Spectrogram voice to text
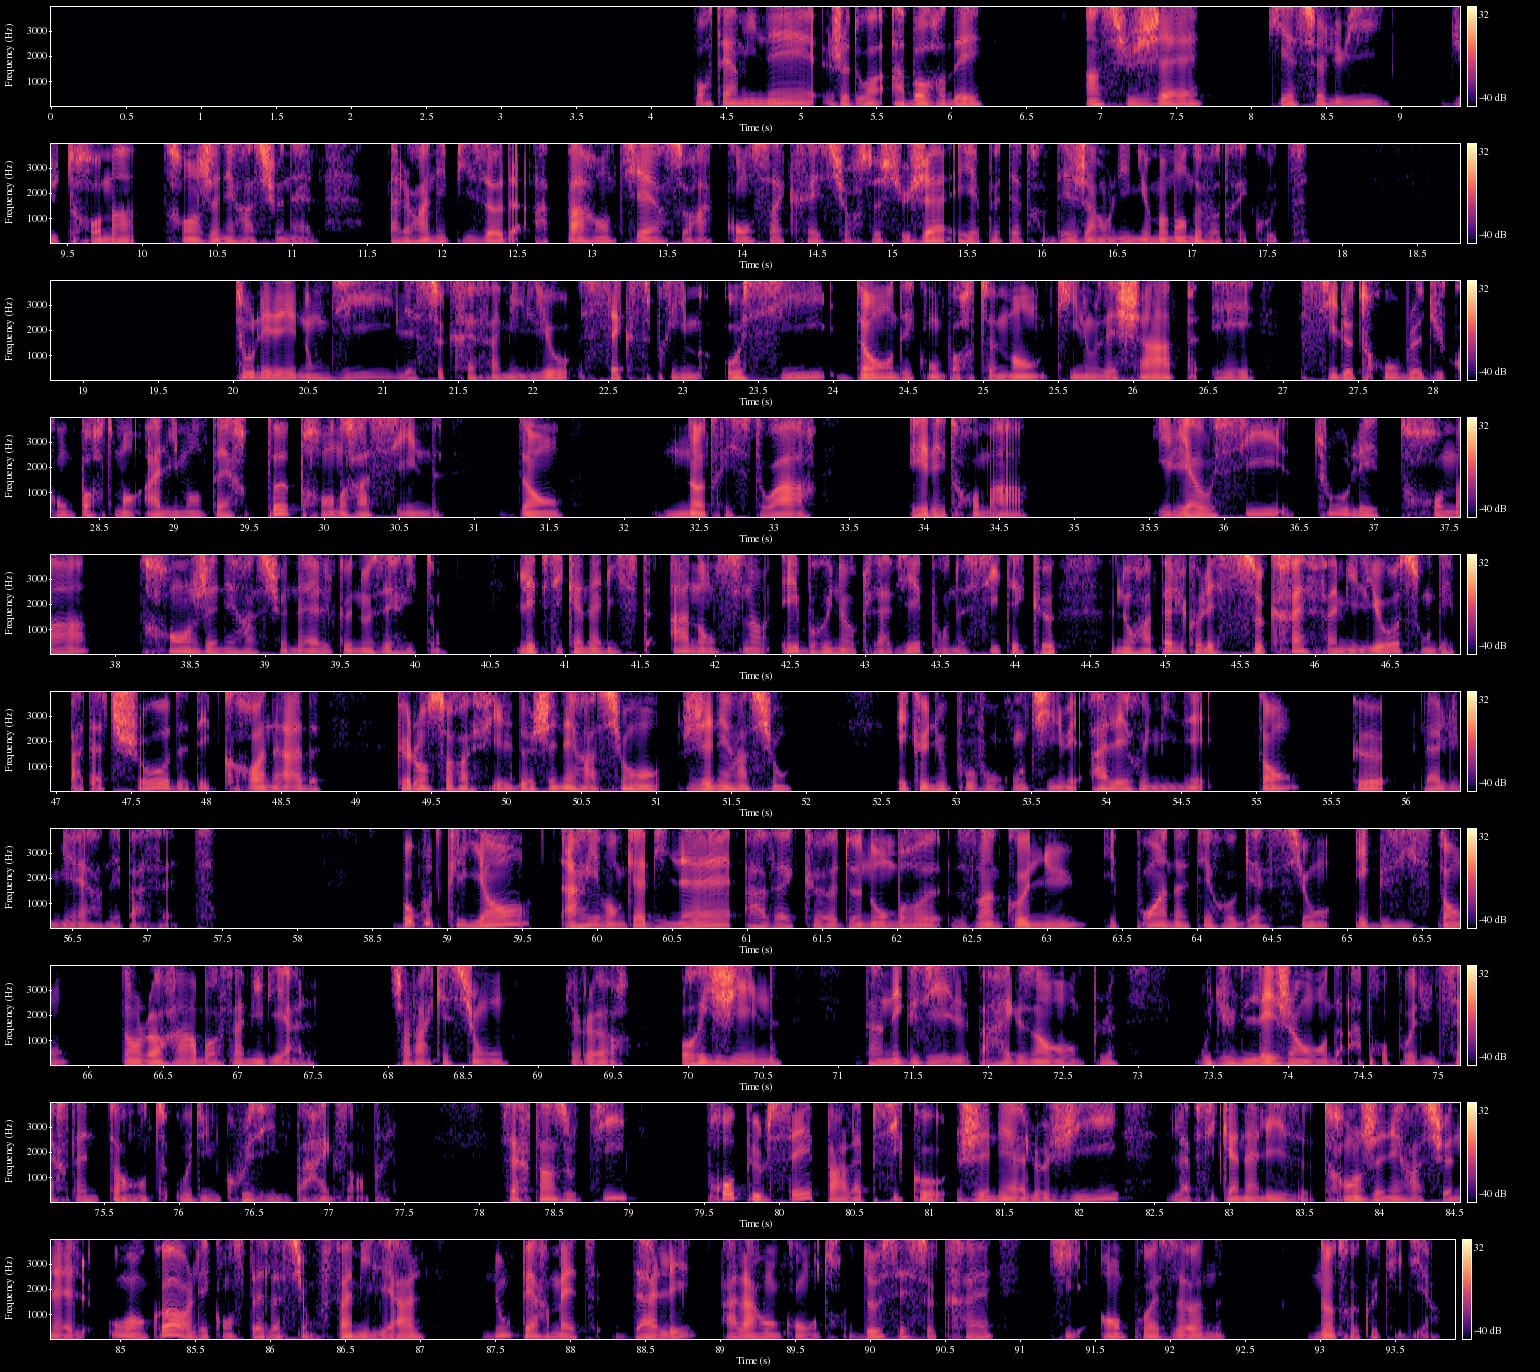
Pour terminer, je dois aborder un sujet qui est celui du trauma transgénérationnel. Alors un épisode à part entière sera consacré sur ce sujet et est peut-être déjà en ligne au moment de votre écoute tous les non-dits, les secrets familiaux s'expriment aussi dans des comportements qui nous échappent et si le trouble du comportement alimentaire peut prendre racine dans notre histoire et des traumas, il y a aussi tous les traumas transgénérationnels que nous héritons. Les psychanalystes Anne Ancelin et Bruno Clavier, pour ne citer que, nous rappellent que les secrets familiaux sont des patates chaudes, des grenades, que l'on se refile de génération en génération et que nous pouvons continuer à les ruminer tant que la lumière n'est pas faite. Beaucoup de clients arrivent en cabinet avec euh, de nombreux inconnus et points d'interrogation existants dans leur arbre familial, sur la question de leur origine, d'un exil par exemple, ou d'une légende à propos d'une certaine tante ou d'une cousine par exemple. Certains outils propulsés par la psychogénéalogie, la psychanalyse transgénérationnelle ou encore les constellations familiales, nous permettent d'aller à la rencontre de ces secrets qui empoisonnent notre quotidien.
